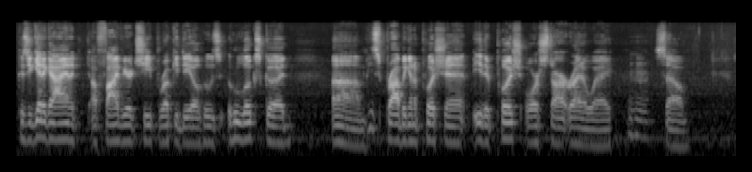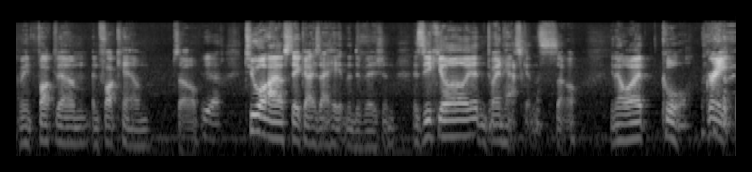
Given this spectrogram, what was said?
because you get a guy in a, a five year cheap rookie deal who's who looks good. Um, he's probably going to push it, either push or start right away. Mm-hmm. So, I mean, fuck them and fuck him. So, Yeah, two Ohio State guys I hate in the division: Ezekiel Elliott and Dwayne Haskins. So, you know what? Cool, great.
